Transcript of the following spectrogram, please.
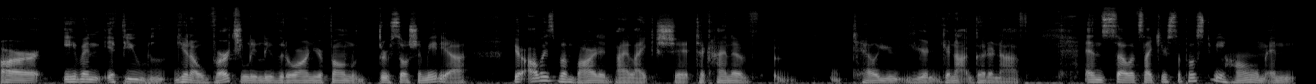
or even if you you know virtually leave the door on your phone through social media you're always bombarded by like shit to kind of mm, tell you you're you're not good enough and so it's like you're supposed to be home and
